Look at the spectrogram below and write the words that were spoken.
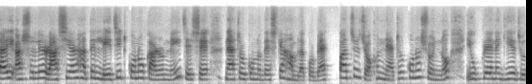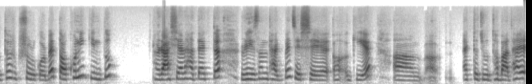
তাই আসলে রাশিয়ার হাতে লেজিট কোনো কারণ নেই যে সে ন্যাটোর কোনো দেশকে হামলা করবে। একমাত্র যখন ন্যাটোর কোনো সৈন্য ইউক্রেনে গিয়ে যুদ্ধ শুরু করবে, তখনই কিন্তু রাশিয়ার হাতে একটা রিজন থাকবে যে সে গিয়ে একটা যুদ্ধ বাধায়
